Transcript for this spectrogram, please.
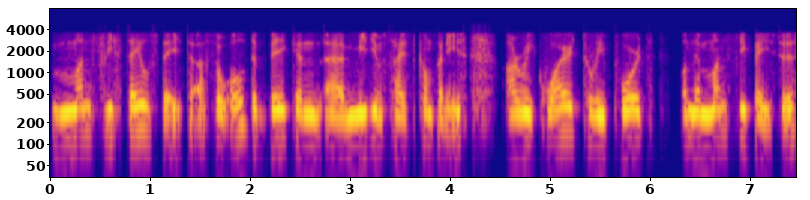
monthly sales data. So all the big and uh, medium-sized companies are required to report on a monthly basis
